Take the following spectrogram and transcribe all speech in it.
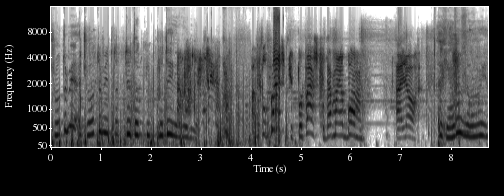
Що тобі? А чого тобі та- ти такий крутий виглядаєш? Пупешки, пупешки, де моя бомба? Алло. Ах, Я не знаю.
